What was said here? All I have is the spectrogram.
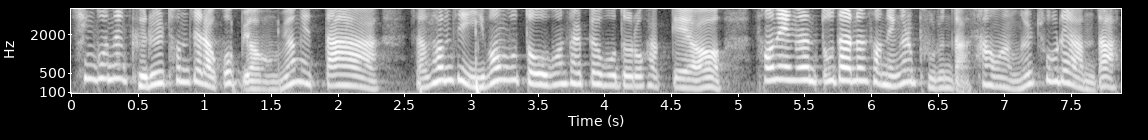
친구는 그를 천재라고 명명했다. 자 선지 2번부터 5번 살펴보도록 할게요. 선행은 또 다른 선행을 부른다. 상황을 초래한다.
